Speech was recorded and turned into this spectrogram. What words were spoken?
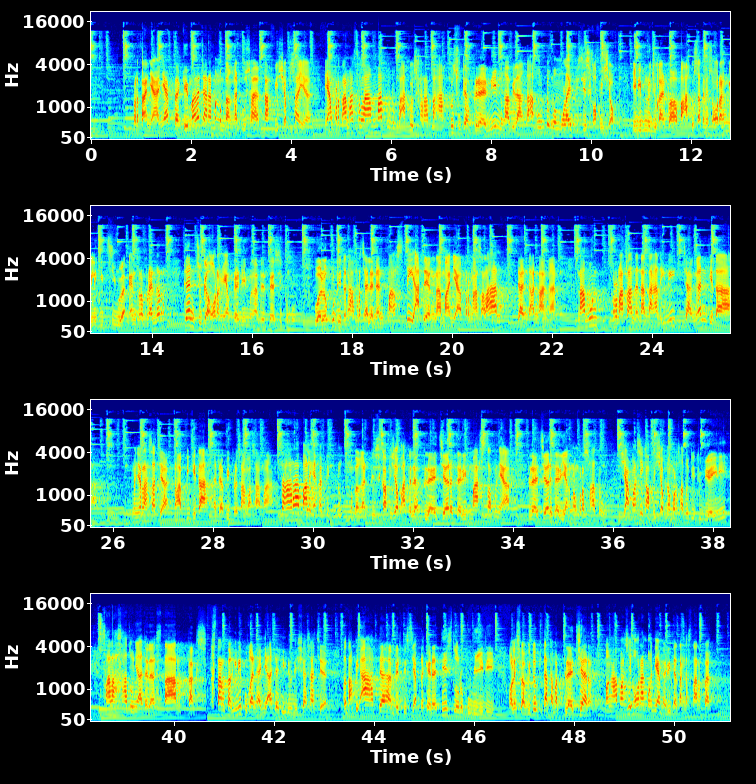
Pertanyaannya, bagaimana cara mengembangkan usaha coffee shop saya? Yang pertama, selamat untuk Pak Agus, karena Pak Agus sudah berani mengambil langkah untuk memulai bisnis coffee shop. Ini menunjukkan bahwa Pak Agus adalah seorang memiliki jiwa entrepreneur dan juga orang yang berani mengambil resiko. Walaupun di tengah perjalanan pasti ada yang namanya permasalahan dan tantangan. Namun, permasalahan dan tantangan ini jangan kita menyerah saja, tapi kita hadapi bersama-sama. Cara paling efektif untuk mengembangkan bisnis coffee shop adalah belajar dari masternya, belajar dari yang nomor satu. Siapa sih coffee shop nomor satu di dunia ini? Salah satunya adalah Starbucks. Starbucks ini bukan hanya ada di Indonesia saja, tetapi ada hampir di setiap negara di seluruh bumi ini. Oleh sebab itu kita dapat belajar mengapa sih orang kok tiap hari datang ke Starbucks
